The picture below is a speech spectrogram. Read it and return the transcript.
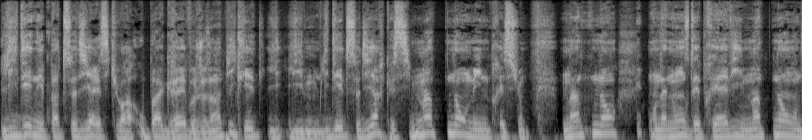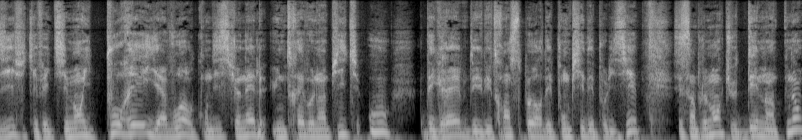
L'idée n'est pas de se dire est-ce qu'il y aura ou pas grève aux Jeux Olympiques. L'idée est de se dire que si maintenant on met une pression, maintenant on annonce des préavis, maintenant on dit qu'effectivement il pourrait y avoir au conditionnel une trêve olympique ou des grèves des, des transports, des pompiers, des policiers, c'est simplement que dès maintenant,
